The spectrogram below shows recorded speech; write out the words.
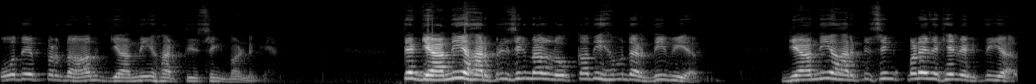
ਉਹਦੇ ਪ੍ਰਧਾਨ ਗਿਆਨੀ ਹਰਪ੍ਰੀਤ ਸਿੰਘ ਬਣਨਗੇ। ਤੇ ਗਿਆਨੀ ਹਰਪ੍ਰੀਤ ਸਿੰਘ ਨਾਲ ਲੋਕਾਂ ਦੀ ਹਮਦਰਦੀ ਵੀ ਹੈ ਗਿਆਨੀ ਹਰਪ੍ਰੀਤ ਸਿੰਘ ਪੜ੍ਹੇ ਲਿਖੇ ਵਿਅਕਤੀ ਆ,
